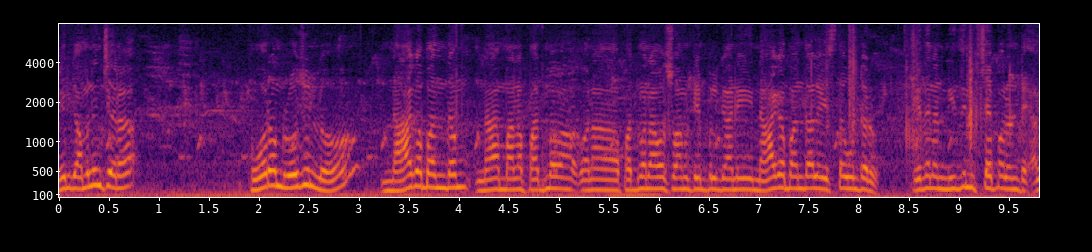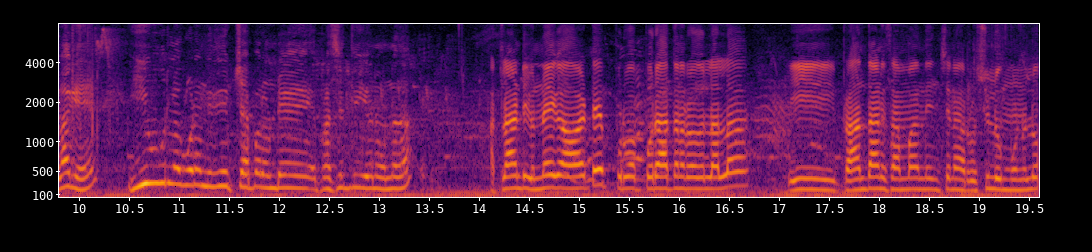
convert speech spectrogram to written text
మీరు గమనించారా? పూర్వం రోజుల్లో నాగబంధం నా మన పద్మ మన పద్మనాభ స్వామి టెంపుల్ కానీ నాగబంధాలు ఇస్తూ ఉంటారు. ఏదైనా నిధి నిక్షేపాలు ఉంటాయి అలాగే ఈ ఊర్లో కూడా నిధి నిక్షేపాలు ఉండే ప్రసిద్ధి ఏమైనా ఉన్నదా? అట్లాంటివి ఉన్నాయి కాబట్టి పూర్వ పురాతన రోజులలో ఈ ప్రాంతానికి సంబంధించిన ఋషులు మునులు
